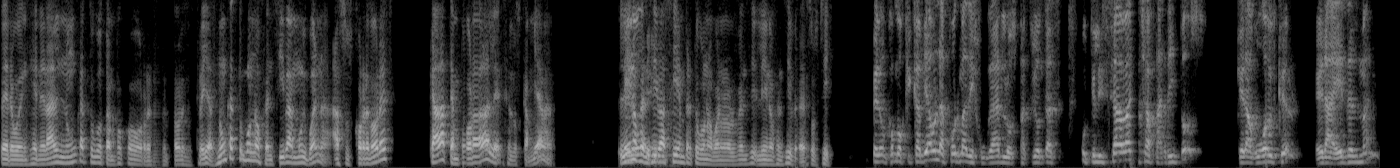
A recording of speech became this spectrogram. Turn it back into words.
Pero en general nunca tuvo tampoco receptores estrellas. Nunca tuvo una ofensiva muy buena. A sus corredores, cada temporada le- se los cambiaban. Línea ofensiva siempre tuvo una buena ofensiva, línea ofensiva, eso sí. Pero como que cambiaron la forma de jugar los Patriotas. Utilizaban chaparritos, que era Walker, era Edelman.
